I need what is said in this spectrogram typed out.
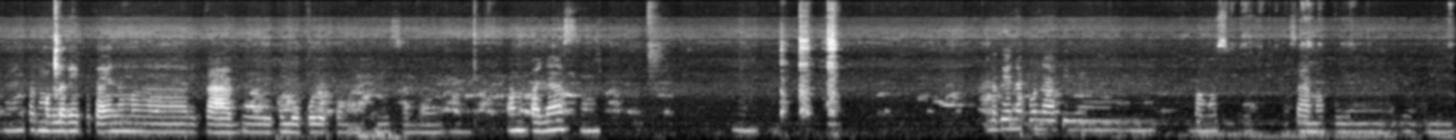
Ayan pag maglagay po tayo ng mga ricado, kumukulo po ang ating sabaw. Pampalasa. Lagay na po natin yung bangos po. Kasama po yung, yung ano,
